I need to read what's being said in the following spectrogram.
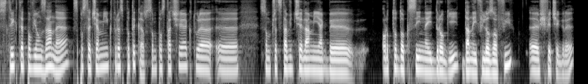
stricte powiązane z postaciami, które spotykasz. Są postacie, które y, są przedstawicielami jakby ortodoksyjnej drogi danej filozofii w świecie gry,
